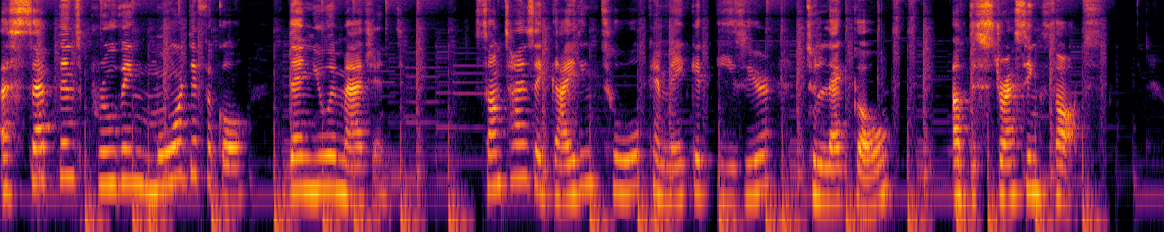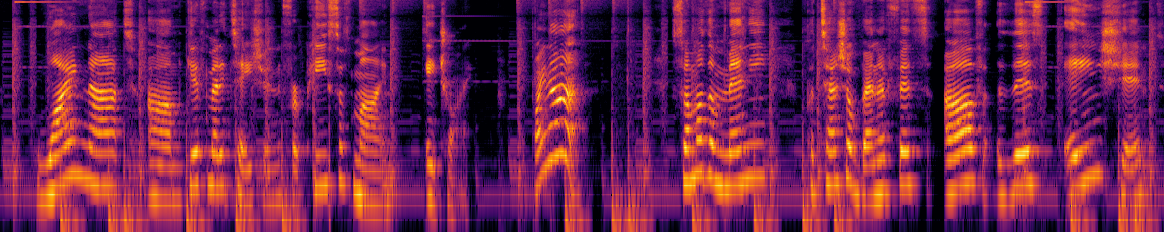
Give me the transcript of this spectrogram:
Acceptance proving more difficult than you imagined. Sometimes a guiding tool can make it easier to let go of distressing thoughts why not um, give meditation for peace of mind a try? Why not? Some of the many potential benefits of this ancient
